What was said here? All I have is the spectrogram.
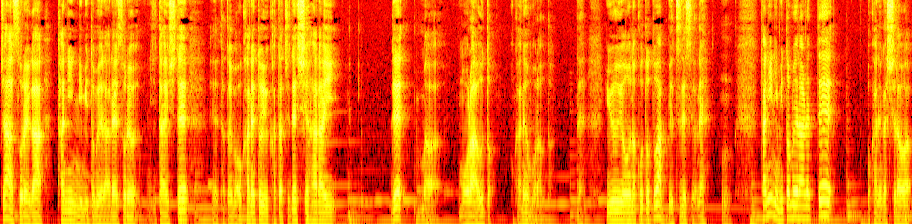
じゃあそれが他人に認められそれに対して、え、例えばお金という形で支払いでまあもらうと。お金をもらうと。ねいうようなこととは別ですよね。うん、他人に認められてお金が支払わ,、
